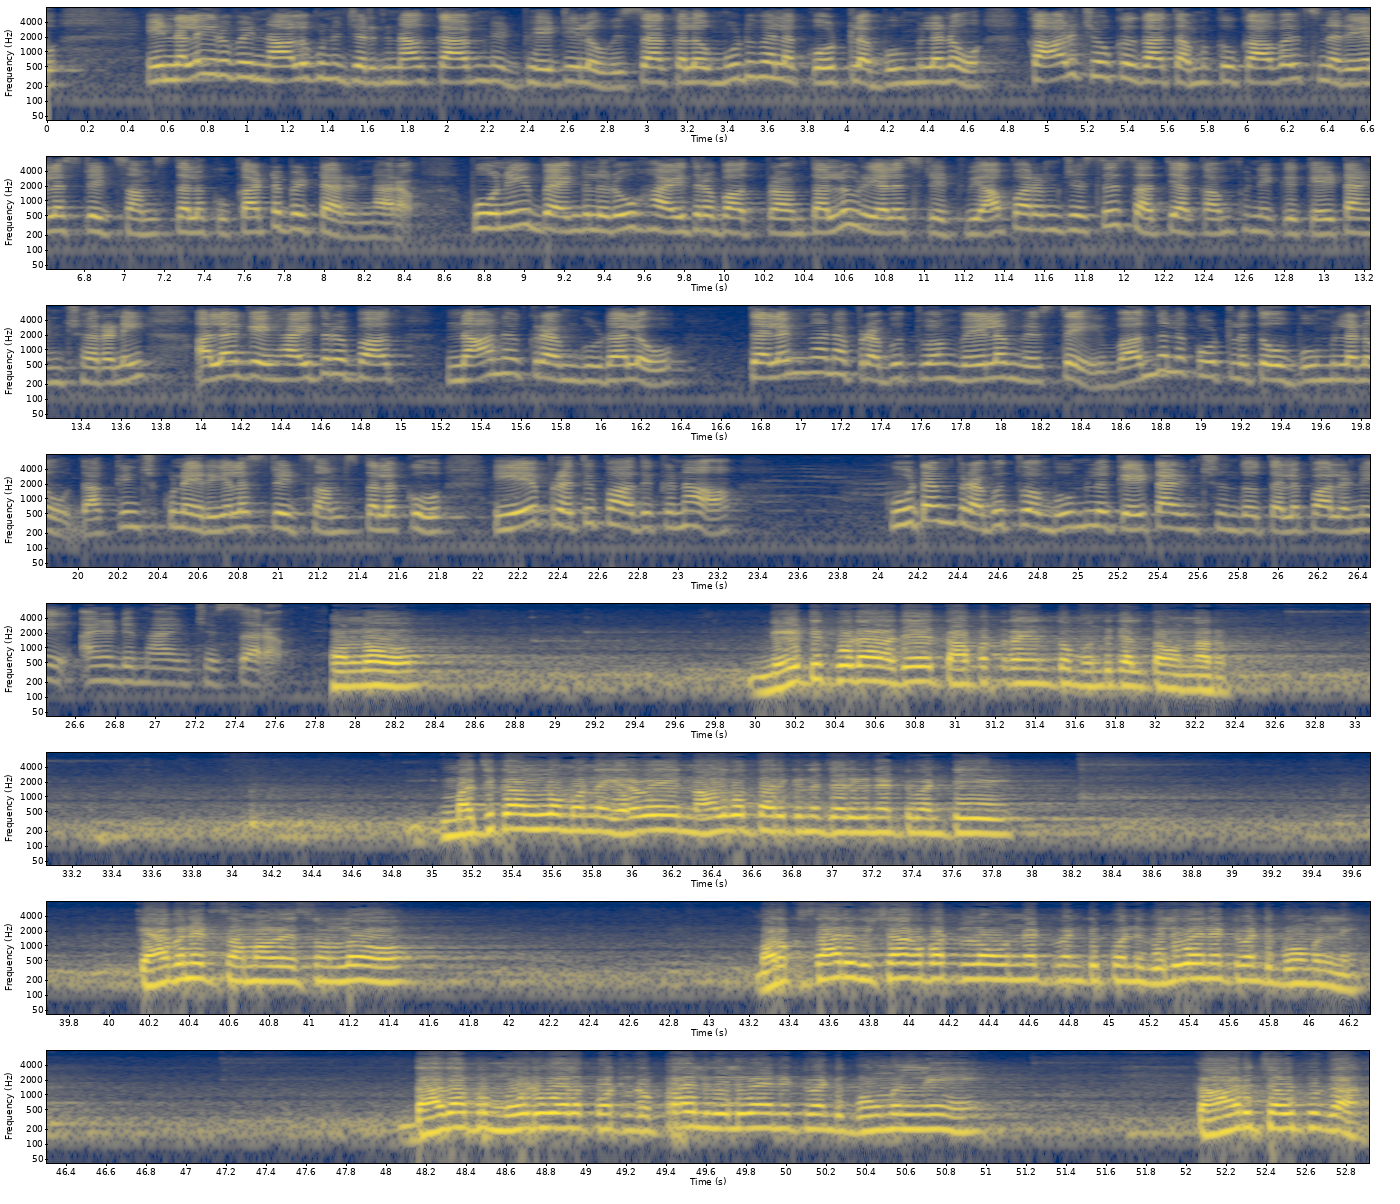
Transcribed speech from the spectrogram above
ఈ నెల ఇరవై నాలుగున జరిగిన కేబినెట్ భేటీలో విశాఖలో మూడు వేల కోట్ల భూములను కారు చౌకగా తమకు కావలసిన రియల్ ఎస్టేట్ సంస్థలకు కట్టబెట్టారన్నారు. పూణె బెంగళూరు హైదరాబాద్ ప్రాంతాల్లో రియల్ ఎస్టేట్ వ్యాపారం చేసే సత్య కంపెనీకి కేటాయించారని అలాగే హైదరాబాద్ నానక్రామ్గూడలో తెలంగాణ ప్రభుత్వం వేలం వేస్తే వందల కోట్లతో భూములను దక్కించుకునే రియల్ ఎస్టేట్ సంస్థలకు ఏ ప్రతిపాదికన కూటమి ప్రభుత్వం భూములు కేటాయించిందో తెలపాలని ఆయన డిమాండ్ చేశారు. నేటి కూడా అదే తాపత్రయంతో ముందుకెళ్తా ఉన్నారు. మధ్యకాలంలో మొన్న ఇరవై నాలుగో తారీఖున జరిగినటువంటి కేబినెట్ సమావేశంలో మరొకసారి విశాఖపట్నంలో ఉన్నటువంటి కొన్ని విలువైనటువంటి భూముల్ని దాదాపు మూడు వేల కోట్ల రూపాయలు విలువైనటువంటి భూముల్ని కారు చౌకగా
